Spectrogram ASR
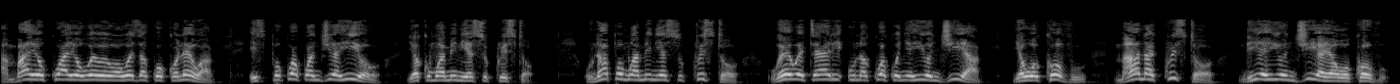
ambayo kwayo wewe waweza kuokolewa isipokuwa kwa njia hiyo ya kumwamini yesu kristo. Unapomwamini yesu kristo wewe tayari unakuwa kwenye hiyo njia ya uokovu maana kristo ndiye hiyo njia ya uokovu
